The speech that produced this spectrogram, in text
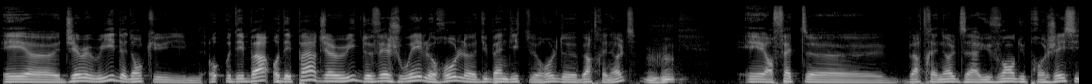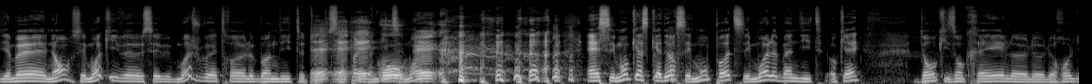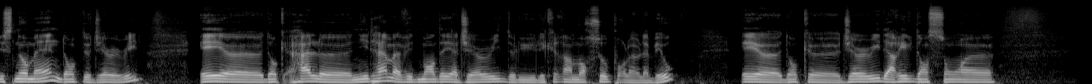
Et euh, Jerry Reed, donc, il- au, au, départ, au départ, Jerry Reed devait jouer le rôle du bandit, le rôle de Burt Reynolds. Mhm. Et en fait, euh, Burt Reynolds a eu vent du projet. Il s'est dit Mais non, c'est moi qui veux, c'est moi je veux être le bandit. Toi, Eh, c'est eh, pas le eh, bandit, oh, c'est moi. eh. Eh, c'est mon cascadeur, c'est mon pote, c'est moi le bandit, ok? Donc ils ont créé le, le- le rôle du Snowman, donc de Jerry Reed. Et euh, donc Hal euh, Needham avait demandé à Jerry Reed de lui écrire un morceau pour la, la BO. Et euh, donc Jerry Reed arrive dans son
